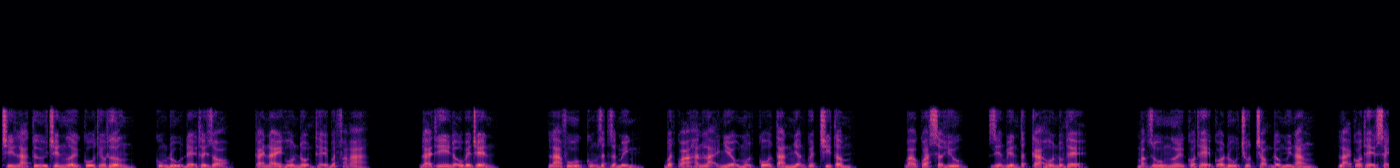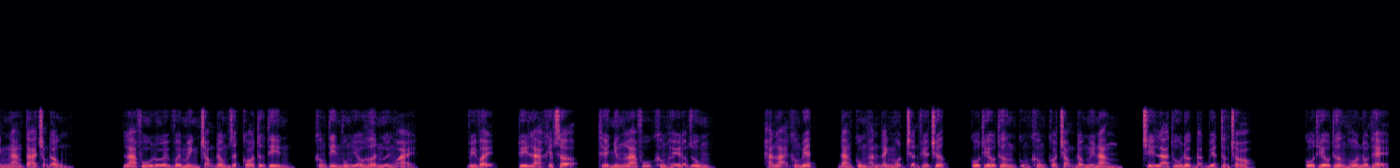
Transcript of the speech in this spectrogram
chỉ là từ trên người cố thiếu thương, cũng đủ để thấy rõ, cái này hỗn độn thể bất phàm a. Đài thi đấu bên trên. La phủ cũng rất giật mình, bất quá hắn lại nhiều một cỗ tàn nhẫn quyết chi tâm bao quát sở hữu, diễn biến tất cả hỗn độn thể. Mặc dù ngươi có thể có đủ chút trọng đồng uy năng, lại có thể sánh ngang ta trọng đồng. La phủ đối với mình trọng đồng rất có tự tin, không tin vung yếu hơn người ngoài. Vì vậy, tuy là khiếp sợ, thế nhưng la phủ không hề động dung. Hắn lại không biết, đang cùng hắn đánh một trận phía trước, cố thiếu thương cũng không có trọng đồng uy năng, chỉ là thu được đặc biệt thường cho. Cố thiếu thương hỗn độn thể,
